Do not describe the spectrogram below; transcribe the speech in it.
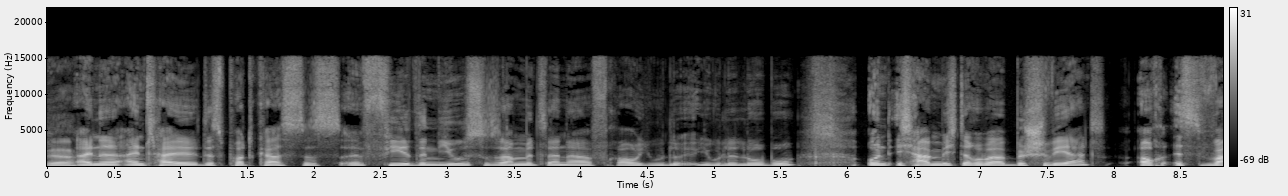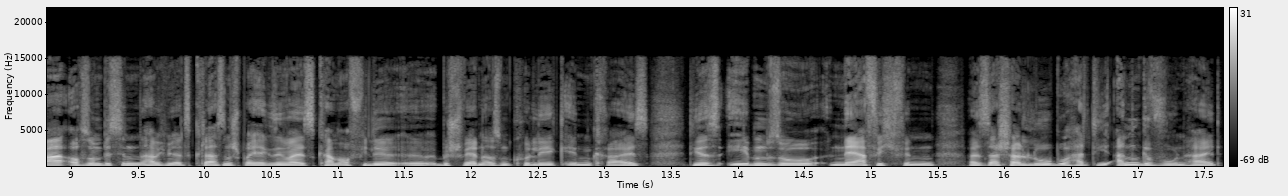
Ja. Eine, ein Teil des Podcastes äh, Feel the News zusammen mit seiner Frau Jule, Jule Lobo. Und ich habe mich darüber beschwert, auch es war auch so ein bisschen, habe ich mir als Klassensprecher gesehen, weil es kamen auch viele äh, Beschwerden aus dem KollegInnenkreis, die das ebenso nervig finden, weil Sascha Lobo hat die Angewohnheit,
